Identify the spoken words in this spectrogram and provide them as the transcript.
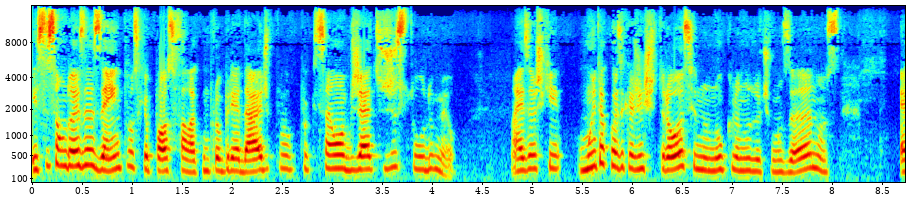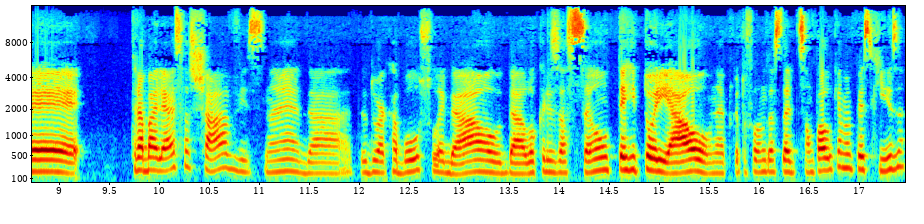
Esses são dois exemplos que eu posso falar com propriedade porque são objetos de estudo meu. Mas eu acho que muita coisa que a gente trouxe no núcleo nos últimos anos é trabalhar essas chaves né, da, do arcabouço legal, da localização territorial, né, porque eu estou falando da cidade de São Paulo, que é uma pesquisa,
